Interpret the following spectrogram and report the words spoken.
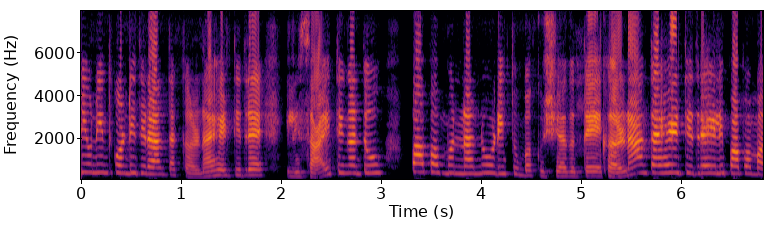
ನೀವು ನಿಂತ್ಕೊಂಡಿದ್ದೀರಾ ಅಂತ ಕರ್ಣ ಹೇಳ್ತಿದ್ರೆ ಇಲ್ಲಿ ಸಾಹಿತ್ಯಂಗಂತೂ ಪಾಪಮ್ಮನ್ನ ನೋಡಿ ತುಂಬಾ ಖುಷಿ ಆಗುತ್ತೆ ಕರ್ಣ ಅಂತ ಹೇಳ್ತಿದ್ರೆ ಇಲ್ಲಿ ಪಾಪಮ್ಮ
